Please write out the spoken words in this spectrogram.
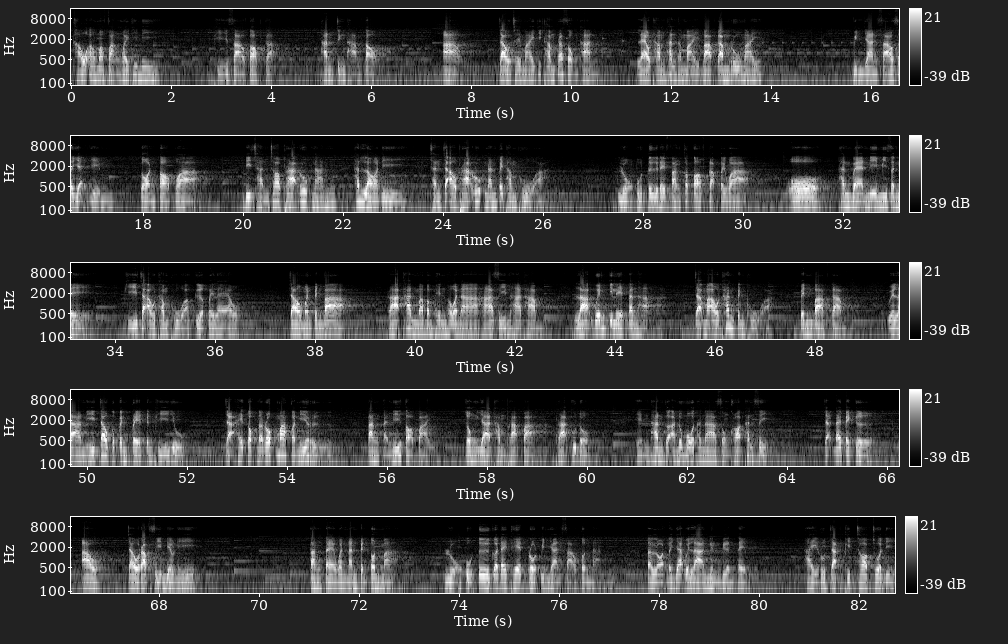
เขาเอามาฝังไว้ที่นี่ ผีสาวตอบกลับ ท่านจึงถามต่อ อ้าว เจ้าใช่ไหมที่ทำพระสงฆ์ท่าน แล้วทำท่านทำไมบาปกรรมรู้ไหม วิญญาณสาวเสยะยิ้ม ก่อนตอบว่า ดิฉันชอบพระรูปนั้น ท่านหล่อดี ฉันจะเอาพระรูปนั้นไปทำผัว หลวงปู่ตื้อได้ฟังก็ตอบกลับไปว่า โอ้ ท่านแหวนนี่มีเสน่ห์ผีจะเอาทำผัวเกือบไปแล้ว เจ้ามันเป็นบ้า พระท่านมาบำเพ็ญภาวนาหาศีลหาธรรม ละเว้นกิเลสตัณหา จะมาเอาท่านเป็นผัว เป็นบาปกรรม เวลานี้เจ้าก็เป็นเปรตเป็นผีอยู่ จะให้ตกนรกมากกว่านี้หรือ ตั้งแต่นี้ต่อไป จงอย่าทำพระป่าพระธุดงค์ เห็นท่านก็อนุโมทนาสงเคราะห์ท่านสิ จะได้ไปเกิด เอ้า เจ้ารับศีลเดี๋ยวนี้ ตั้งแต่วันนั้นเป็นต้นมา หลวงปู่ตื้อก็ได้เทศโปรดวิญญาณสาวตนนั้น ตลอดระยะเวลาหนึ่งเดือนเต็ม ให้รู้จักผิดชอบชั่วดี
